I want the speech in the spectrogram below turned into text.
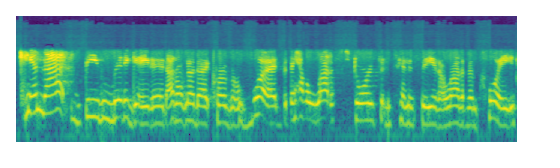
Can that be litigated? I don't know that Kroger would, but they have a lot of stores in Tennessee and a lot of employees.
